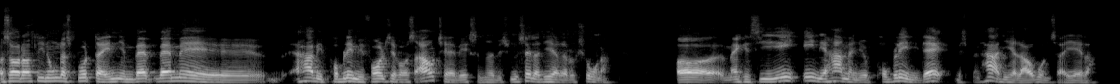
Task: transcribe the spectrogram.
Og så er der også lige nogen, der spurgte derinde, jamen, hvad, hvad med, øh, har vi et problem i forhold til vores aftagervirksomhed, hvis vi nu sælger de her reduktioner? Og man kan sige, egentlig har man jo et problem i dag, hvis man har de her lavbundsarealer.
